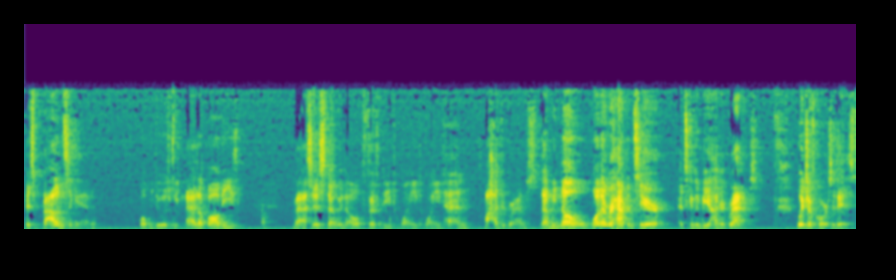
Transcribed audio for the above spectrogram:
is balanced again, what we do is we add up all these masses that we know, 50, 20, 20, 10, 100 grams. Then we know whatever happens here, it's going to be 100 grams, which of course it is.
